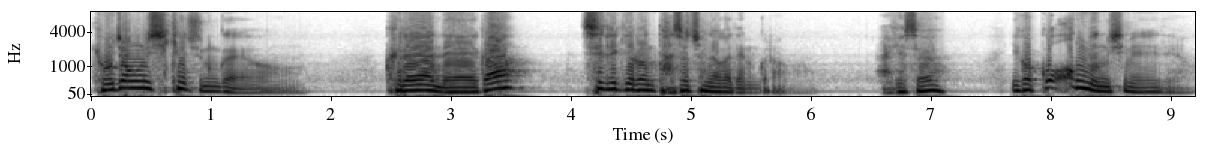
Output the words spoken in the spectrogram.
교정시켜 주는 거예요. 그래야 내가 슬기로운 다섯 처녀가 되는 거라고. 알겠어요? 이거 꼭 명심해야 돼요.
